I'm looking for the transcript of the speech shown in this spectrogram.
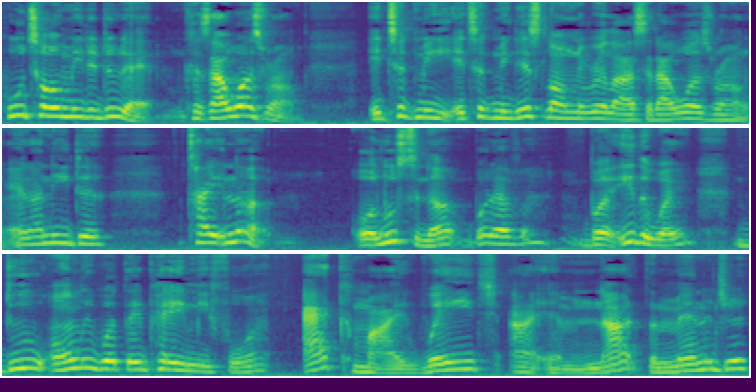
Who told me to do that? Because I was wrong. It took me it took me this long to realize that I was wrong, and I need to tighten up or loosen up, whatever. But either way, do only what they pay me for. Act my wage. I am not the manager,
